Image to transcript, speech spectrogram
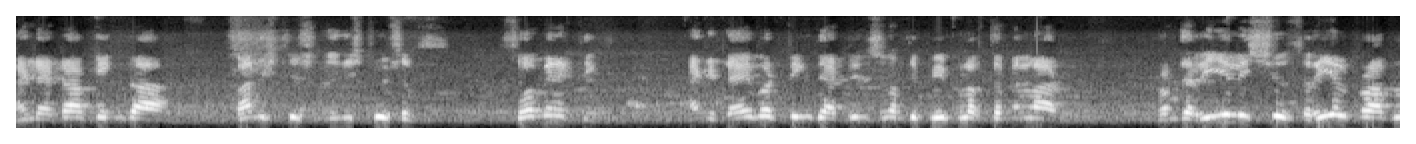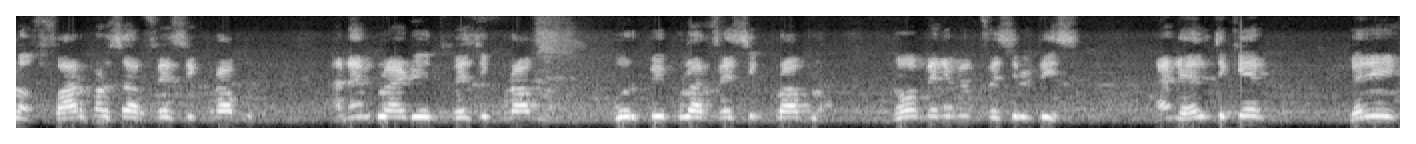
and attacking the constitutional institutions, so many things, and diverting the attention of the people of Tamil Nadu from the real issues, real problems. Farmers are facing problems, unemployed youth facing problems, poor people are facing problems, no minimum facilities, and healthcare very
